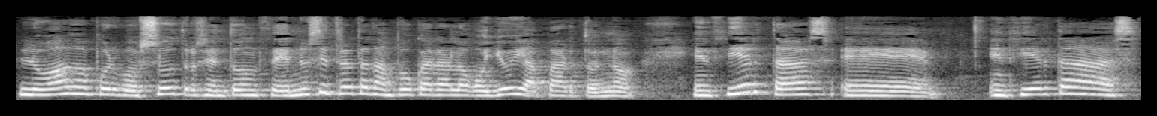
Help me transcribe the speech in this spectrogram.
lo haga por vosotros. Entonces, no se trata tampoco ahora lo hago yo y aparto, no. En ciertas, eh, en ciertas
